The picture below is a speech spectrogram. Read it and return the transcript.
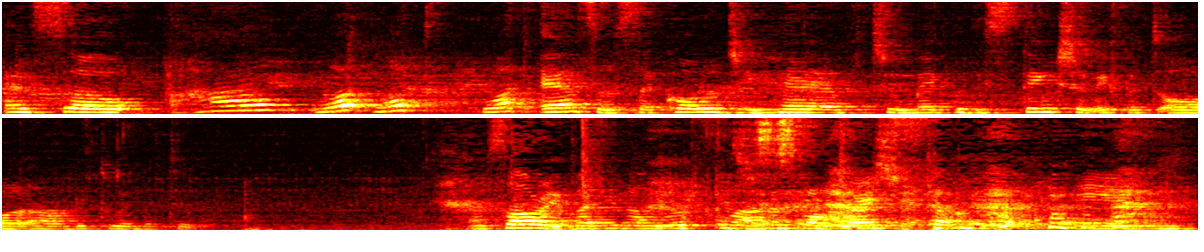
And so, how, what, what, what answers psychology have to make the distinction, if at all, uh, between the two? I'm sorry, but you know, you're It's just a small question. Um,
